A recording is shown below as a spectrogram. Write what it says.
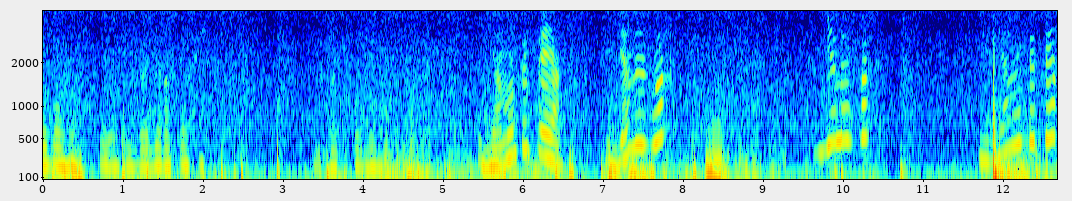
Hein. Il va dire à son fils. Pas de problème. Viens mon père. Viens me voir. Viens me voir. Viens mon pépère.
